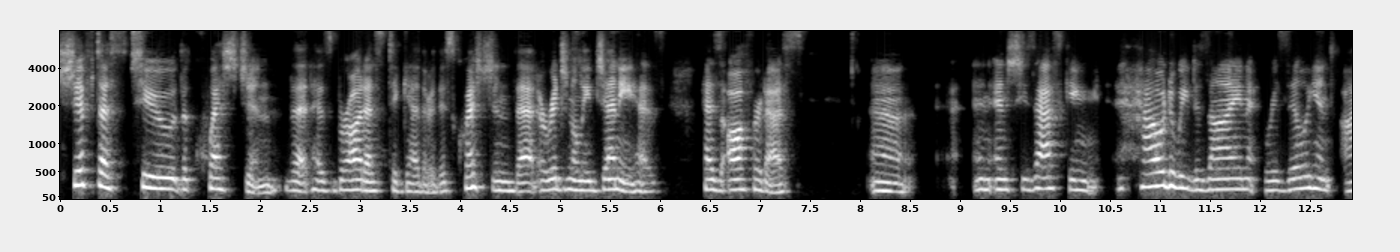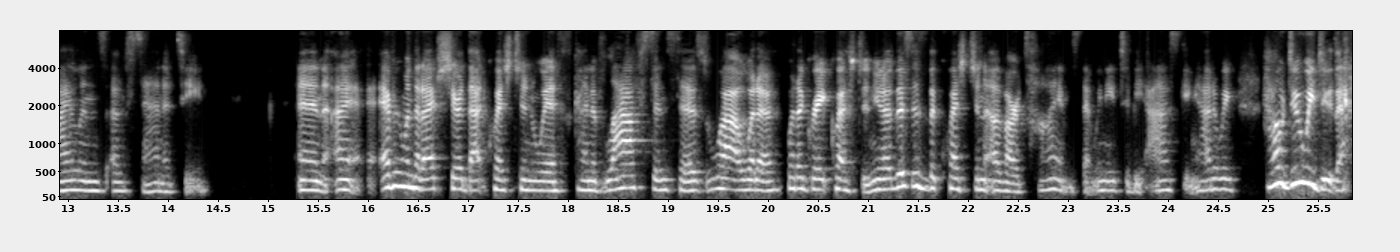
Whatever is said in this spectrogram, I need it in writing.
shift us to the question that has brought us together this question that originally jenny has has offered us uh, and, and she's asking how do we design resilient islands of sanity and I, everyone that I've shared that question with kind of laughs and says, "Wow, what a what a great question!" You know, this is the question of our times that we need to be asking. How do we how do we do that?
